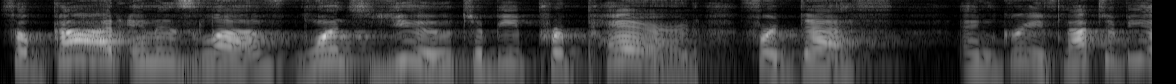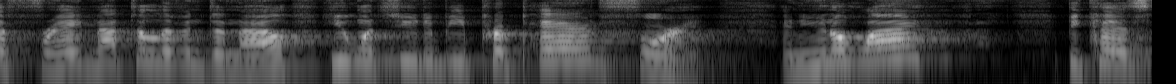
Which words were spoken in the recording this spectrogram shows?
So, God, in His love, wants you to be prepared for death and grief, not to be afraid, not to live in denial. He wants you to be prepared for it. And you know why? Because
